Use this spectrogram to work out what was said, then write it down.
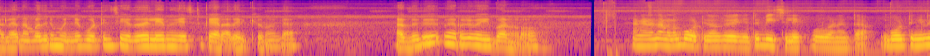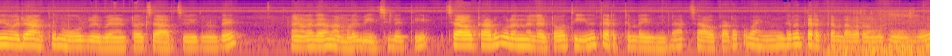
അല്ലാതെ നമ്മളിതിന് മുന്നേ ബോട്ടിങ് ചെയ്തതല്ലേ എന്ന് വിചാരിച്ചിട്ട് കയറാതിരിക്കുന്നില്ല അതൊരു വേറൊരു വൈബാണല്ലോ അങ്ങനെ നമ്മൾ ബോട്ടിംഗ് ഒക്കെ കഴിഞ്ഞിട്ട് ബീച്ചിലേക്ക് പോവുകയാണ് കേട്ടോ ബോട്ടിങ്ങിന് ഒരാൾക്ക് നൂറ് രൂപയാണ് കേട്ടോ ചാർജ് വരുന്നത്. ഞങ്ങളതാ നമ്മൾ ബീച്ചിലെത്തി ചാവക്കാട് പോലെ ഒന്നല്ല കേട്ടോ തീരെ തിരക്കുണ്ടായിരുന്നില്ല. ചാവക്കാടൊക്കെ ഭയങ്കര തിരക്കുണ്ടാവാറ് നമ്മൾ പോകുമ്പോൾ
